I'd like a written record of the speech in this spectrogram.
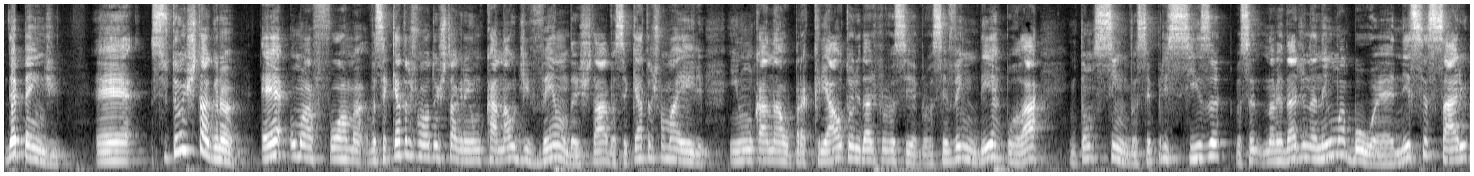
Depende. É, se o teu Instagram é uma forma, você quer transformar o teu Instagram em um canal de vendas, tá? Você quer transformar ele em um canal para criar autoridade para você, para você vender por lá, então sim, você precisa, você na verdade não é nenhuma boa, é necessário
